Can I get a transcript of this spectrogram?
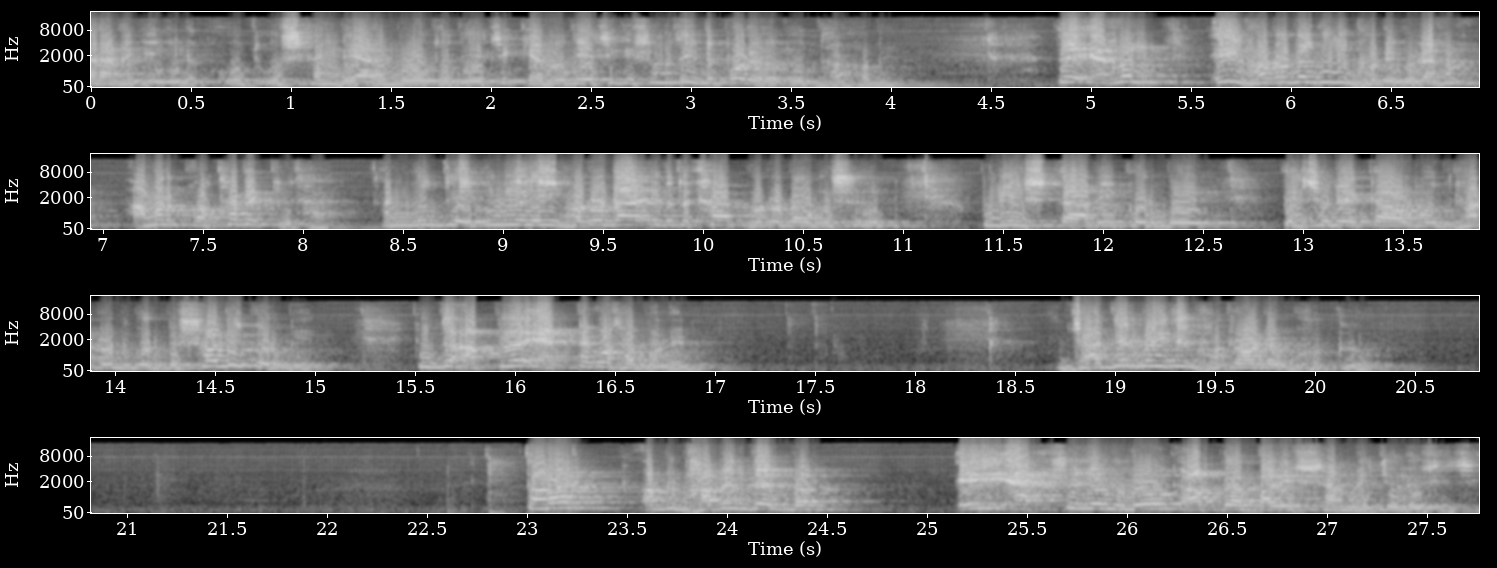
এরা নাকি এগুলো উস্কানি মূলত দিয়েছে। কেন দিয়েছে কি সমস্ত? এটা পরে হয়তো উদ্ধার হবে। তো এখন এই ঘটনাগুলি ঘটে গেল। এখন আমার কথাটা কোথায় আমি বলতে এগুলো, এই ঘটনা, এটা তো খারাপ ঘটনা অবশ্যই। পুলিশ তারই করবে পেছনের কারণ উদ্ঘাটন করবে, সবই করবে। কিন্তু আপনারা একটা কথা বলেন। যাদের বাড়িতে ঘটনাটা ঘটলো তারা, আপনি ভাবেন তো একবার, এই একশো জন লোক আপনার বাড়ির সামনে চলে এসেছে।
